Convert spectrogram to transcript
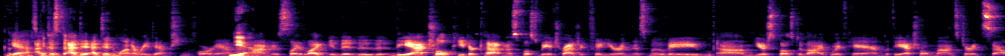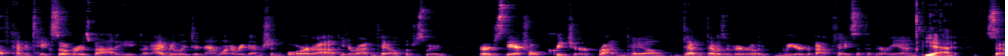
goes Yeah, I just I, did, I didn't want a redemption for him. Yeah. honestly, like the, the, the actual Peter Cotton is supposed to be a tragic figure in this movie. Um, you're supposed to vibe with him, but the actual monster itself kind of takes over his body. But I really did not want a redemption for uh, Peter Rottentail, which is weird, or just the actual creature Rottentail. That that was a very weird about face at the very end. yeah, So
